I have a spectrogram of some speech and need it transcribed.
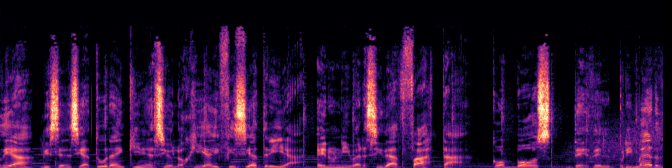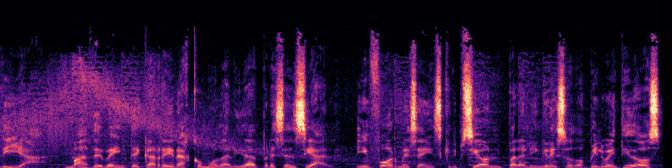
Estudia licenciatura en Kinesiología y Fisiatría en Universidad FASTA. Con vos desde el primer día. Más de 20 carreras con modalidad presencial. Informes e inscripción para el ingreso 2022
